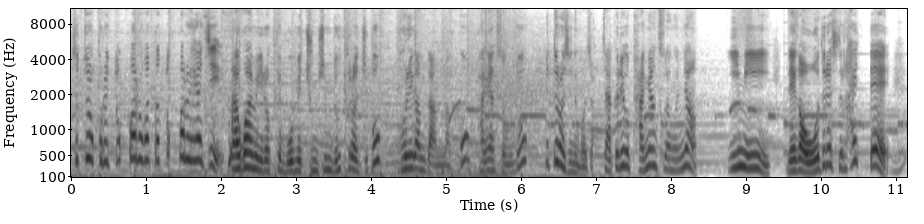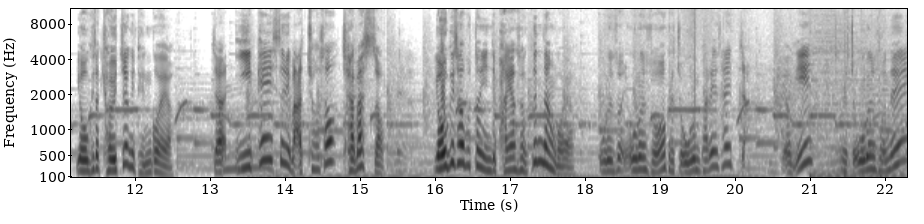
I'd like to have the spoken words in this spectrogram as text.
스트로크를 똑바로 갖다 똑바로 해야지 라고 하면 이렇게 몸의 중심도 흐트러지고 거리감도 안 맞고 방향성도 휘뚤어지는 거죠. 자, 그리고 방향성은요. 이미 내가 어드레스를 할 때 여기서 결정이 된 거예요. 자, 이 페이스를 맞춰서 잡았어. 여기서부터는 이제 방향성 끝난 거예요. 오른손, 오른손. 그렇죠. 오른팔을 살짝. 여기. 그렇죠. 오른손을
